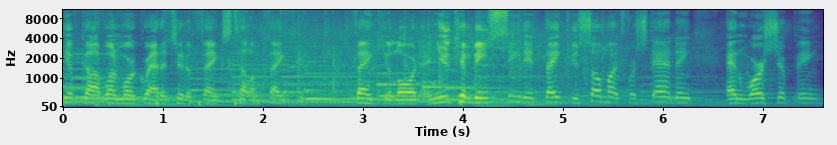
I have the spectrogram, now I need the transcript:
Give God one more gratitude of thanks. Tell him thank you. Thank you, Lord. And you can be seated. Thank you so much for standing and worshiping.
